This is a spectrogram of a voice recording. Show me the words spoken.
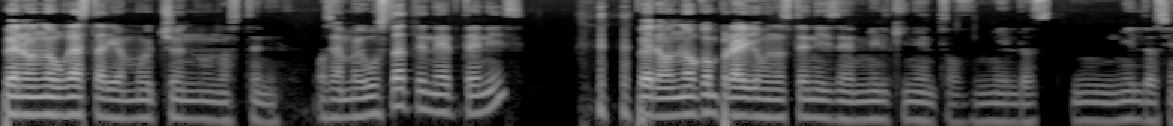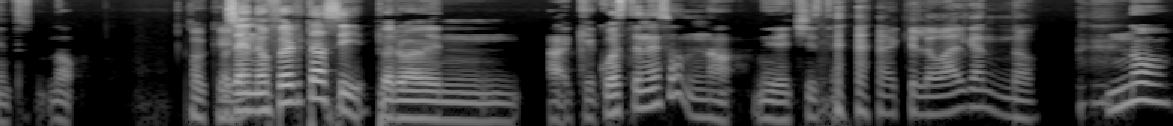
pero no gastaría mucho en unos tenis. O sea, me gusta tener tenis, pero no compraría unos tenis de 1500, 1200, 1200, no. O sea, en oferta sí, pero en ¿a que cuesten eso, no, ni de chiste. que lo valgan, no. No.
